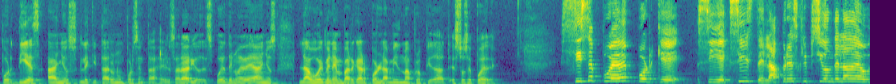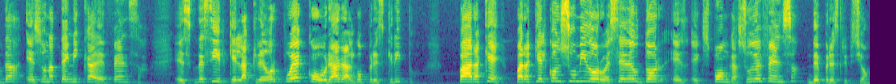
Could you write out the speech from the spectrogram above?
por 10 años, le quitaron un porcentaje del salario. Después de 9 años, la vuelven a embargar por la misma propiedad. ¿Esto se puede? Sí se puede porque si existe la prescripción de la deuda, es una técnica de defensa. Es decir, que el acreedor puede cobrar algo prescrito. ¿Para qué? Para que el consumidor o ese deudor exponga su defensa de prescripción.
